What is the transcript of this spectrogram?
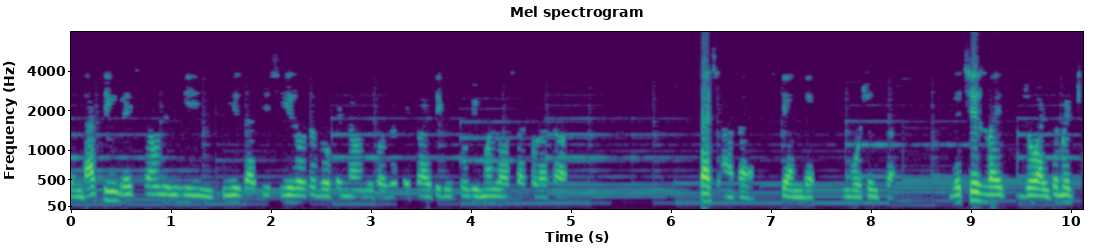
when that thing breaks down and he sees that he, she is also broken down because of it so I think उसको ह्यूमन लॉस का थोड़ा सा टच आता है उसके अंदर इमोशंस का. Which is why जो अल्टीमेट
